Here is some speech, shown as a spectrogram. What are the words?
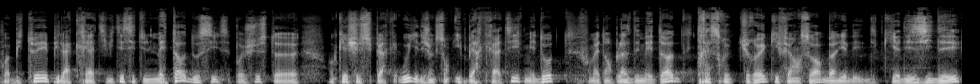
faut habituer. Et puis la créativité, c'est une méthode aussi. C'est pas juste, euh, ok, je suis super. Oui, il y a des gens qui sont hyper créatifs, mais d'autres, il faut mettre en place des méthodes très structurées qui fait en sorte, ben, il y a des, qu'il y a des idées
